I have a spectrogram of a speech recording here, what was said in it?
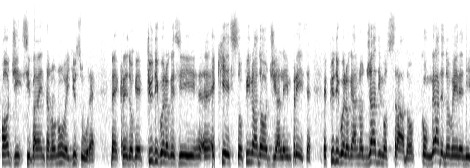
Oggi si paventano nuove chiusure. Beh, credo che più di quello che si eh, è chiesto fino ad oggi alle imprese e più di quello che hanno già dimostrato con grande dovere di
